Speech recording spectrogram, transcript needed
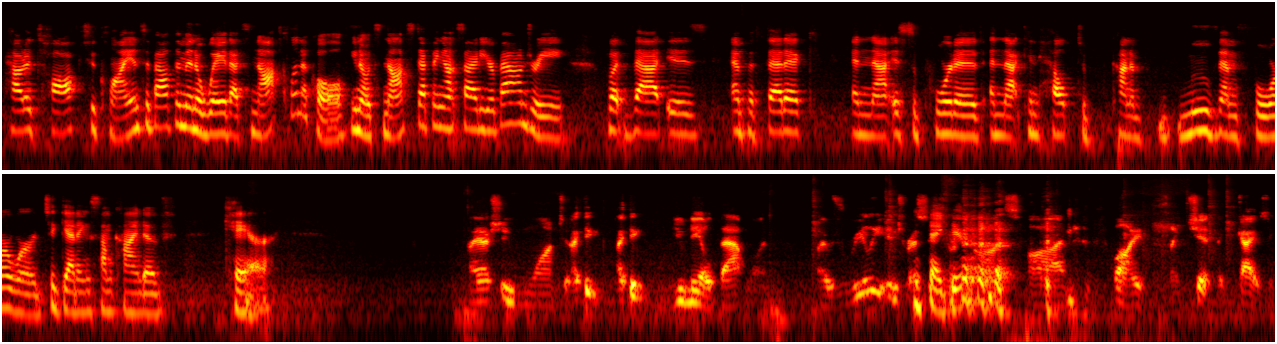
how to talk to clients about them in a way that's not clinical. You know, it's not stepping outside of your boundary, but that is empathetic and that is supportive and that can help to kind of move them forward to getting some kind of care. I actually want to. I think. I think you nailed that one. I was really interested. Thank in your you. thoughts on. Well, I like shit, like, guys. If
